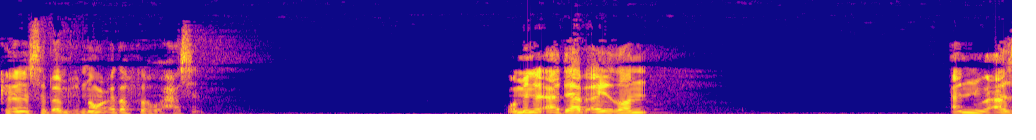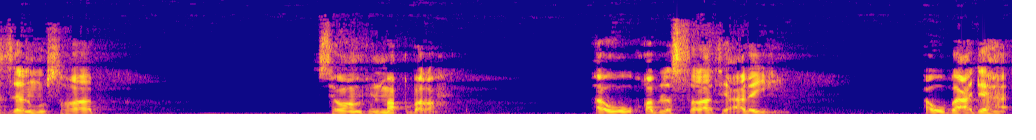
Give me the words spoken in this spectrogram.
كان سببا في الموعظة فهو حسن. ومن الآداب أيضا أن يعز المصاب سواء في المقبرة أو قبل الصلاة عليه أو بعدها.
